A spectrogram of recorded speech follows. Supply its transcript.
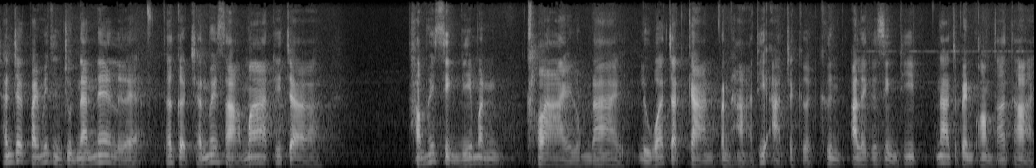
ฉันจะไปไม่ถึงจุดนั้นแน่เลยอะถ้าเกิดฉันไม่สามารถที่จะทำให้สิ่งนี้มันคลายลงได้ หรือว่าจัดการปัญหาที่อาจจะเกิดขึ้น อะไรคือสิ่งที่น่าจะเป็นความท้าทาย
